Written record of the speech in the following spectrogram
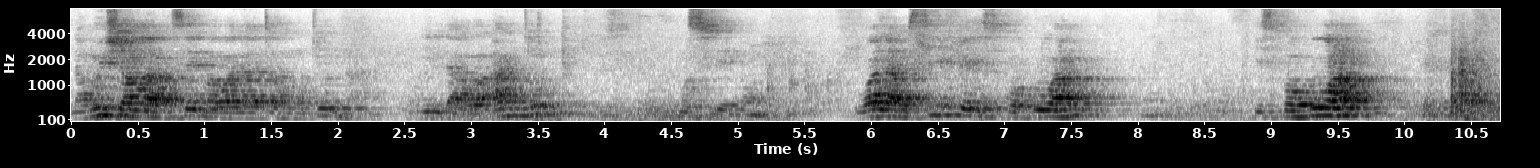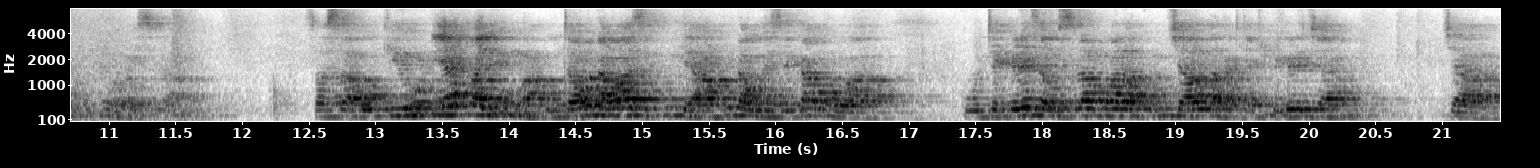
Na mwisho Allah akasema, wala tamutunna illa wa antum muslimun, wala msife isipokuwa isipokuwa Waislamu. Sasa ukirudi hapa nyuma utaona wazi kumbe hakuna uwezekano wa kutekeleza Uislamu wala kumcha Allah katika kipengele cha cha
